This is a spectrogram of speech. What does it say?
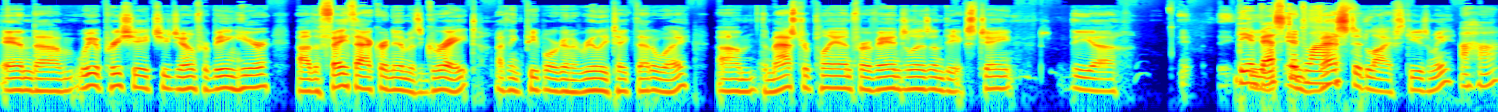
and um, we appreciate you, Joan, for being here. Uh, the FAITH acronym is great. I think people are going to really take that away. Um, the master plan for evangelism, the exchange, the uh, the, the invested life. Invested life, excuse me. Uh huh.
